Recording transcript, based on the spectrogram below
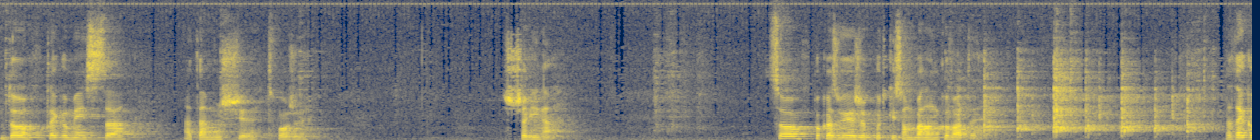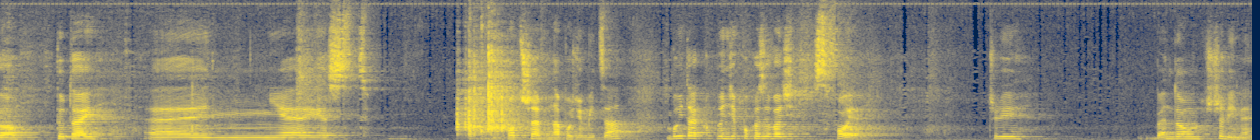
do tego miejsca, a tam już się tworzy szczelina. Co pokazuje, że płytki są banankowate. Dlatego tutaj nie jest potrzebna poziomica, bo i tak będzie pokazywać swoje. Czyli będą szczeliny,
